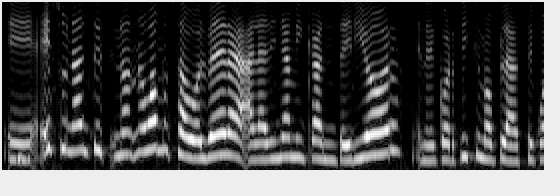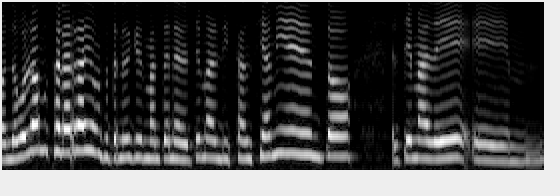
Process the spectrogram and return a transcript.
Eh, es un antes, no, no vamos a volver a, la dinámica anterior en el cortísimo plazo. Y cuando volvamos a la radio vamos a tener que mantener el tema del distanciamiento, el tema de, eh,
